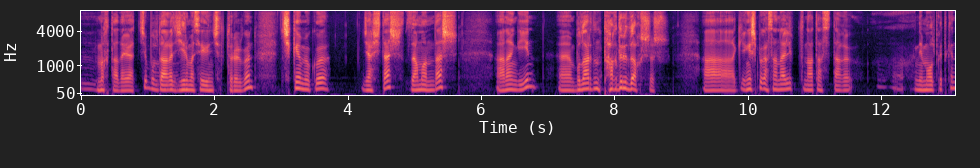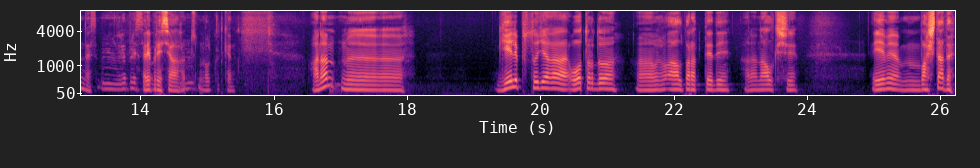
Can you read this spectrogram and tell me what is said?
мыкты адабиятчы бул дагы жыйырма сегизинчи жылы төрөлгөн чикем экөө жашташ замандаш. Анан кийин э, булардын тагдыры да окшош кеңешбек асаналиевдин атасы дагы э, неме болуп кеткен да репрессияга болуп кеткен. Анан э, келип студияга отурду алып барат деди анан ал киши эми баштады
